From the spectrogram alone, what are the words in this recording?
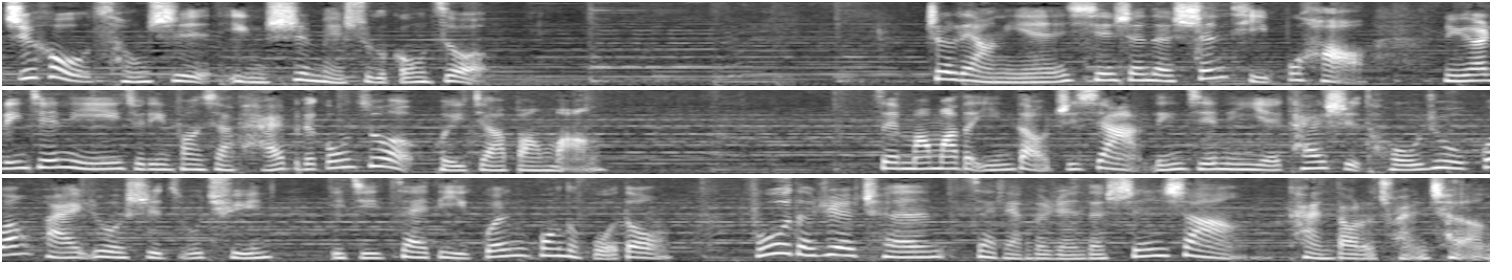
之后从事影视美术的工作。这两年，先生的身体不好，女儿林杰尼决定放下台北的工作，回家帮忙。在妈妈的引导之下，林杰尼也开始投入关怀弱势族群以及在地观光的活动，服务的热忱在两个人的身上看到了传承。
